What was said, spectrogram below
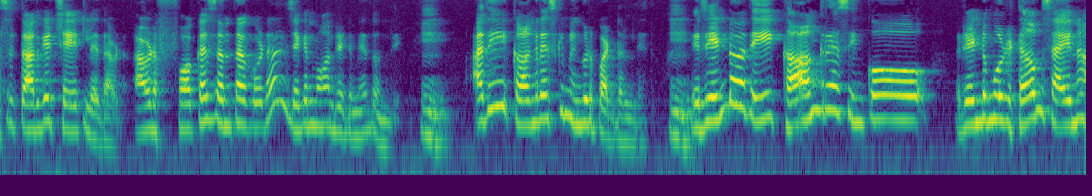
అసలు టార్గెట్ చేయట్లేదు ఆవిడ. ఆవిడ ఫోకస్ అంతా కూడా జగన్మోహన్ రెడ్డి మీద ఉంది. అది కాంగ్రెస్కి మింగుడు పడ్డం లేదు. రెండోది కాంగ్రెస్ ఇంకో రెండు మూడు టర్మ్స్ అయినా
